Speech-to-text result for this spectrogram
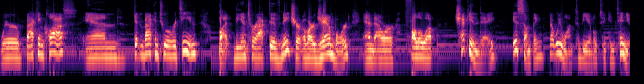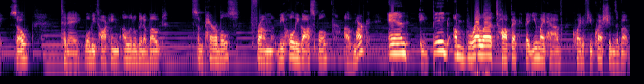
We're back in class and getting back into a routine, but the interactive nature of our Jamboard and our follow-up check-in day is something that we want to be able to continue. So today we'll be talking a little bit about some parables from the Holy Gospel of Mark and a big umbrella topic that you might have quite a few questions about.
